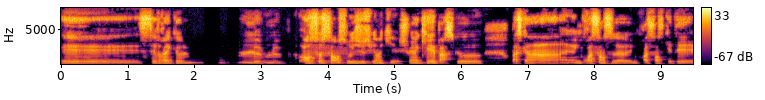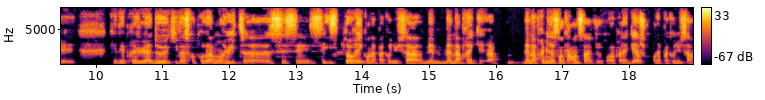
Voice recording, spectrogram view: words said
Et c'est vrai que le, le, en ce sens, oui, je suis inquiet. Je suis inquiet parce que parce qu'une croissance, une croissance qui était qui était prévu à 2 et qui va se retrouver à moins 8, euh, c'est historique. On n'a pas connu ça, même, même, après, même après 1945, je crois, après la guerre, je crois qu'on n'a pas connu ça.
